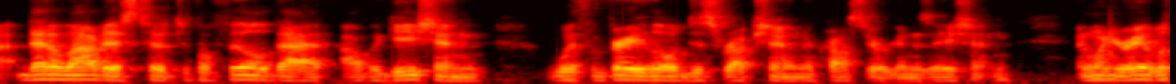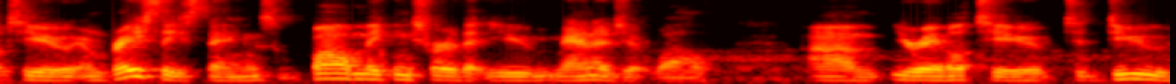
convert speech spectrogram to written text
uh, that allowed us to, to fulfill that obligation with very little disruption across the organization. And when you're able to embrace these things while making sure that you manage it well, um, you're able to, to do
